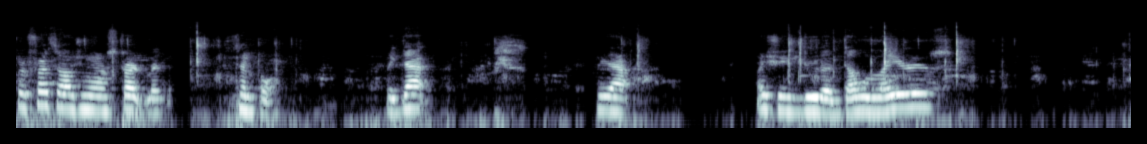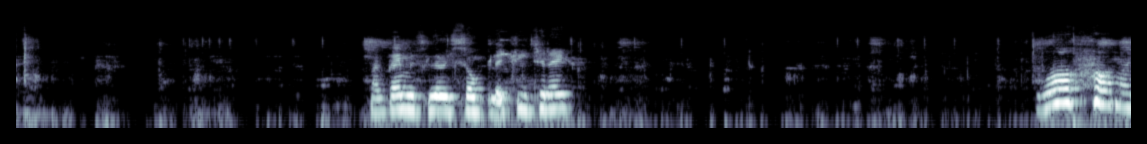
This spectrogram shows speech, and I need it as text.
For first off, you want to start like simple. Like that. Like that. Make sure you do the double layers. My game is literally so glitchy today. Whoa, my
